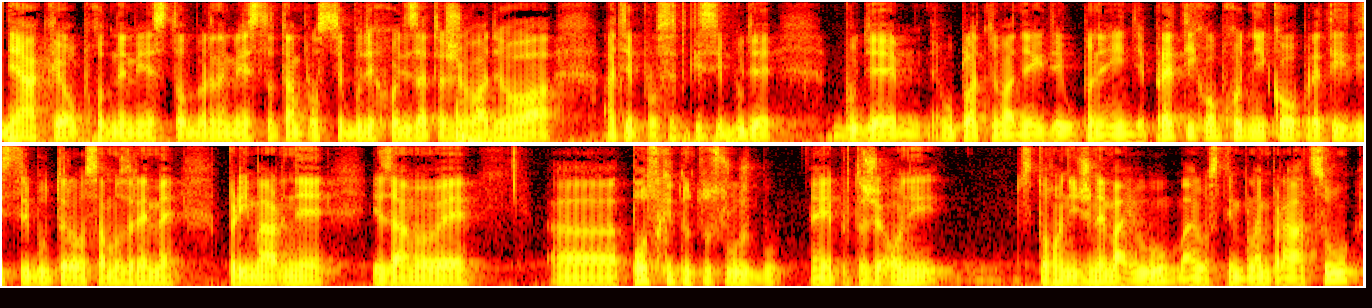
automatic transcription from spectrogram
nejaké obchodné miesto, odberné miesto, tam proste bude chodiť zaťažovať ho a, a tie prostriedky si bude, bude uplatňovať niekde úplne inde. Pre tých obchodníkov, pre tých distribútorov samozrejme primárne je zaujímavé uh, poskytnúť tú službu, hej, pretože oni z toho nič nemajú, majú s tým len prácu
